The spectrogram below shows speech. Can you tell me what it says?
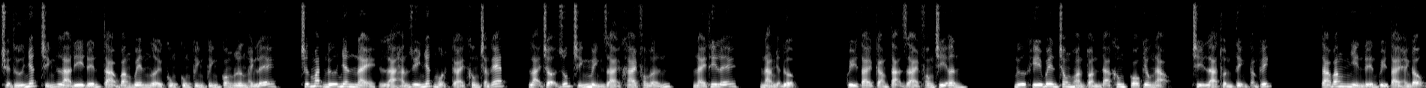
chuyện thứ nhất chính là đi đến tà băng bên người cung cung kính kính cong lưng hành lễ, trước mắt nữ nhân này là hắn duy nhất một cái không chán ghét, lại trợ giúp chính mình giải khai phong ấn, này thi lễ, nàng nhận được. Quỷ tài cảm tạ giải phong tri ân. Ngữ khí bên trong hoàn toàn đã không có kiêu ngạo, chỉ là thuần tịnh cảm kích. Ta băng nhìn đến quỷ tài hành động,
